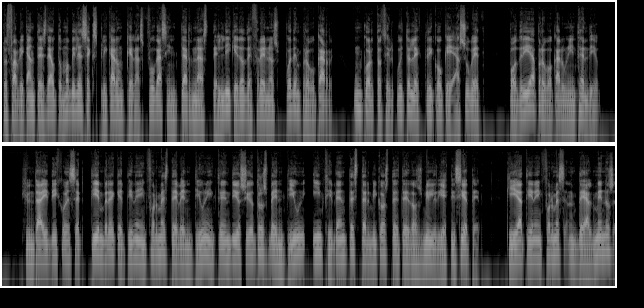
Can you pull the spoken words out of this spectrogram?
Los fabricantes de automóviles explicaron que las fugas internas del líquido de frenos pueden provocar un cortocircuito eléctrico que, a su vez, podría provocar un incendio. Hyundai dijo en septiembre que tiene informes de 21 incendios y otros 21 incidentes térmicos desde 2017. Kia tiene informes de al menos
